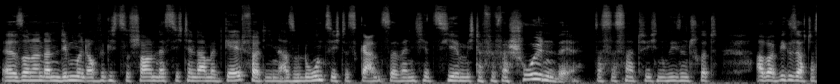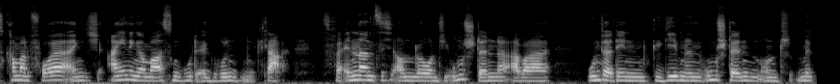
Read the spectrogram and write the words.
äh, sondern dann in dem Moment auch wirklich zu schauen, lässt sich denn damit Geld verdienen? Also lohnt sich das Ganze, wenn ich jetzt hier mich dafür verschulden will? Das ist natürlich ein Riesenschritt. Aber wie gesagt, das kann man vorher eigentlich einigermaßen gut ergründen. Klar, es verändern sich andauernd die Umstände, aber unter den gegebenen Umständen und mit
